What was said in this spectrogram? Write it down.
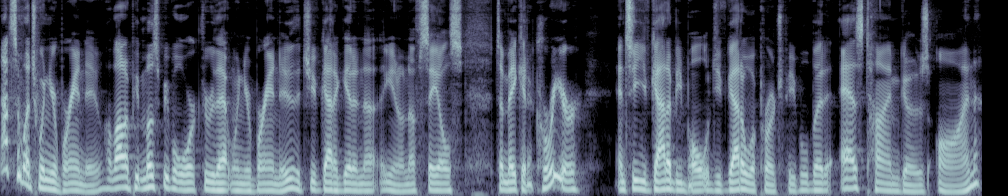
Not so much when you're brand new. A lot of people, most people work through that when you're brand new. That you've got to get enough, you know, enough sales to make it a career, and so you've got to be bold. You've got to approach people. But as time goes on,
